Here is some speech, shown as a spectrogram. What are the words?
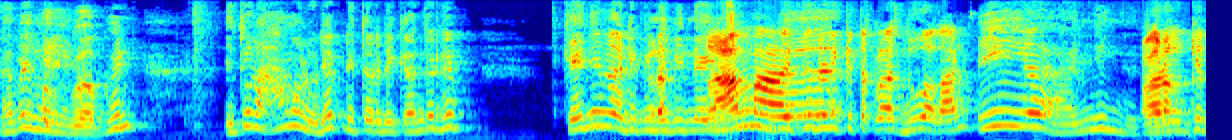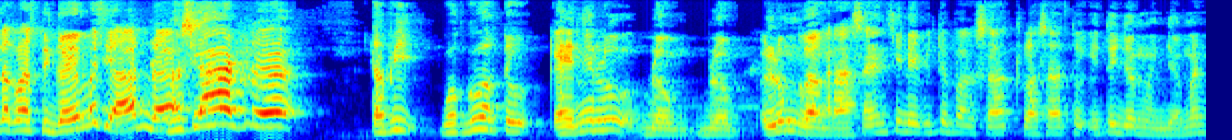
Tapi emang gue akuin itu lama loh Dep ditaruh di kantor Dep. Kayaknya nggak dipindah-pindahin. Lama juga. itu dari kita kelas 2 kan? Iya anjing. Orang kita kelas 3 ya masih ada. masih ada. Tapi gua gua waktu kayaknya lu belum belum lu nggak ngerasain sih Dep itu pas saat kelas 1 itu zaman-zaman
